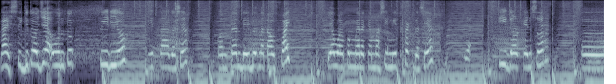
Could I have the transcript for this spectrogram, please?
Guys segitu aja untuk video kita guys ya konten Beyblade Metal Fight. Ya walaupun mereknya masih mid fact guys ya. Ya si Dark Cancer uh,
